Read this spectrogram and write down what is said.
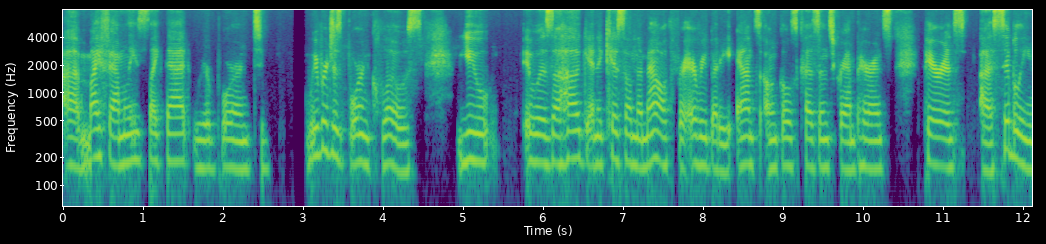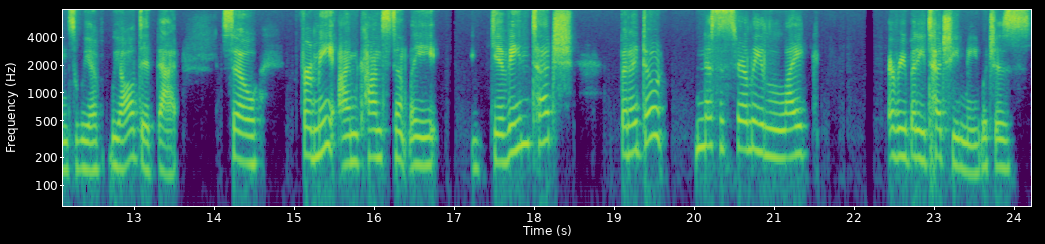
Um, my family's like that. We were born to we were just born close. You it was a hug and a kiss on the mouth for everybody aunts uncles cousins grandparents parents uh, siblings we have we all did that so for me i'm constantly giving touch but i don't necessarily like everybody touching me which is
